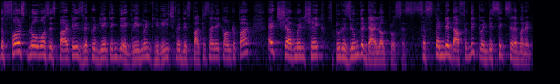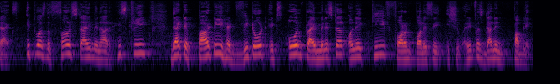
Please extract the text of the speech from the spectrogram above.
The first blow was his party's repudiating the agreement he reached with his Pakistani counterpart at Sharm el Sheikh to resume the dialogue process, suspended after the 2611 attacks. It was the first time in our history that a party had vetoed its own prime minister on a key foreign policy issue, and it was done in public.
